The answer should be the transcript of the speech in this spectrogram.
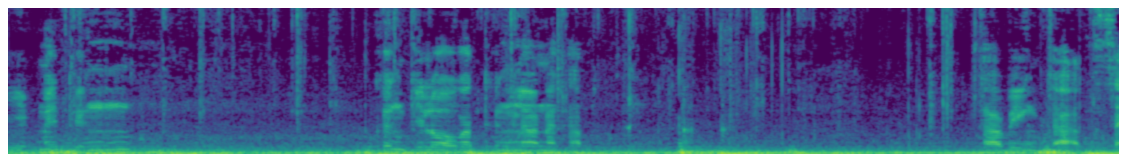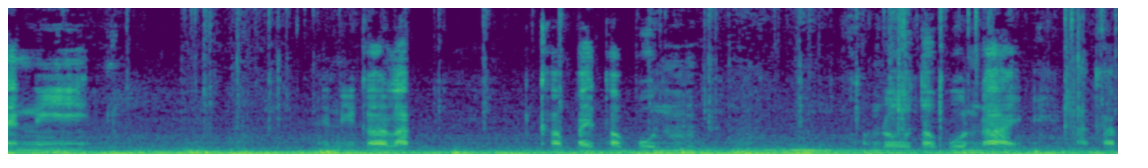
อีกไม่ถึง ครึ่ง ก็ถึงแล้วนะครับ ถ้าวิ่งจากเส้นนี้ อันนี้ก็ลัดเข้าไปเตาปูนคอนโดเตาปูนได้นะครับ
